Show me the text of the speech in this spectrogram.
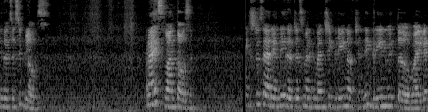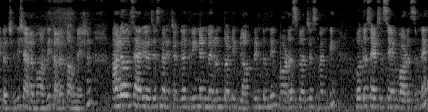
ఇది వచ్చేసి blouse. Price one thousand next saree అండి ఇది వచ్చేసి మనకి మంచి గ్రీన్ వచ్చింది. గ్రీన్ విత్ వైలెట్ వచ్చింది. చాలా బాగుంది colour combination all over saree వచ్చేసి మనకి చక్కగా గ్రీన్ అండ్ మెరూన్ తోటి బ్లాక్ ప్రింట్ ఉంది. బార్డర్స్లో వచ్చేసి మనకి బోత్ సైడ్స్ సేమ్ బార్డర్స్ ఉన్నాయి.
